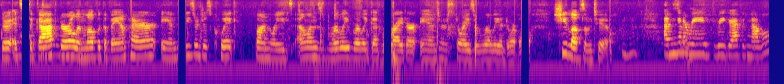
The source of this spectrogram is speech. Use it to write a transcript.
there, it's a goth girl in love with a vampire, and these are just quick, fun reads. Ellen's really, really good writer, and her stories are really adorable. She loves them too. I'm gonna read three graphic novels.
